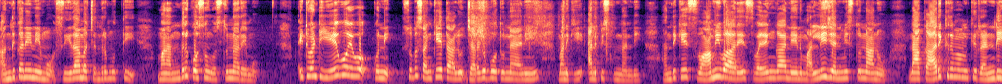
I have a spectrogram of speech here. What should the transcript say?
అందుకనేనేమో శ్రీరామచంద్రమూర్తి మనందరి కోసం వస్తున్నారేమో. ఇటువంటి ఏవో ఏవో కొన్ని శుభ సంకేతాలు జరగబోతున్నాయని మనకి అనిపిస్తుందండి. అందుకే స్వామివారే స్వయంగా నేను మళ్ళీ జన్మిస్తున్నాను నా కార్యక్రమంకి రండి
